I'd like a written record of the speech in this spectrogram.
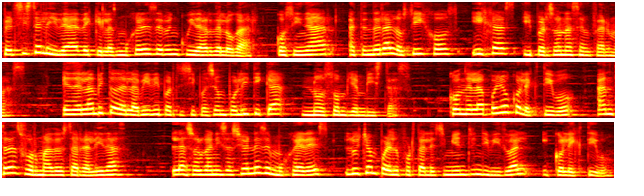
persiste la idea de que las mujeres deben cuidar del hogar, cocinar, atender a los hijos, hijas y personas enfermas. En el ámbito de la vida y participación política no son bien vistas. Con el apoyo colectivo han transformado esta realidad. Las organizaciones de mujeres luchan por el fortalecimiento individual y colectivo.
